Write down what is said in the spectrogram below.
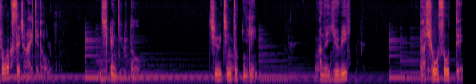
小学生じゃないけど、事件で言うと、中1の時に、あの、指が表層って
